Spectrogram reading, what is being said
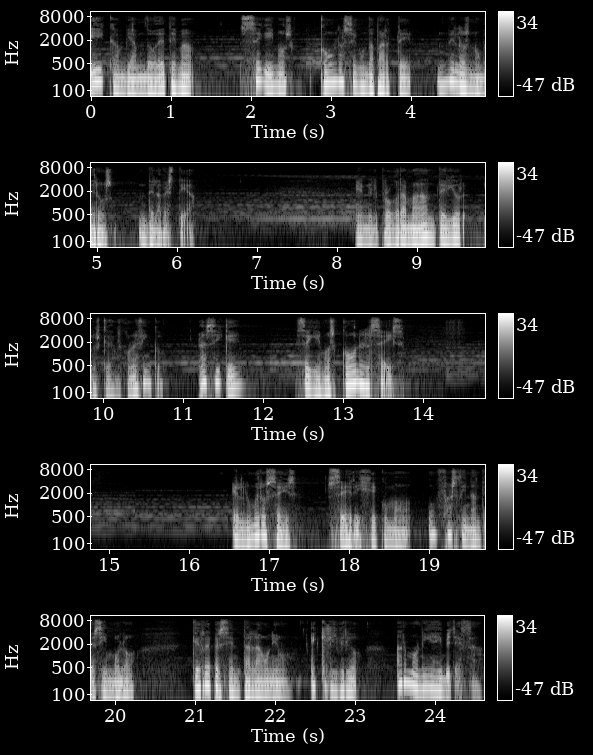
Y cambiando de tema, seguimos con la segunda parte de los números de la bestia. En el programa anterior nos quedamos con el 5, así que seguimos con el 6. El número 6 se erige como un fascinante símbolo que representa la unión, equilibrio, armonía y belleza.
